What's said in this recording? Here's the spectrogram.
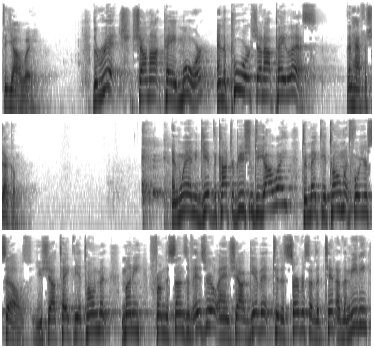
to Yahweh. The rich shall not pay more, and the poor shall not pay less than half a shekel. And when give the contribution to Yahweh to make the atonement for yourselves, you shall take the atonement money from the sons of Israel and shall give it to the service of the tent of the meeting,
